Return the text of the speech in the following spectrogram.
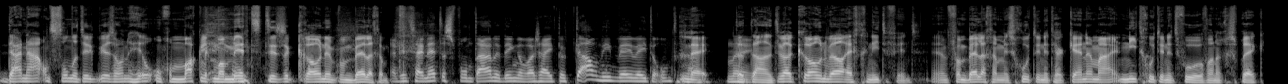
daarna ontstond natuurlijk weer zo'n heel ongemakkelijk moment tussen Kroon en Van Bellegem. En dit zijn net de spontane dingen waar zij totaal niet mee weten om te gaan. Nee, totaal niet. Terwijl Kroon wel echt genieten vindt. En Van Bellegem is goed in het herkennen, maar niet goed in het voeren van een gesprek.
